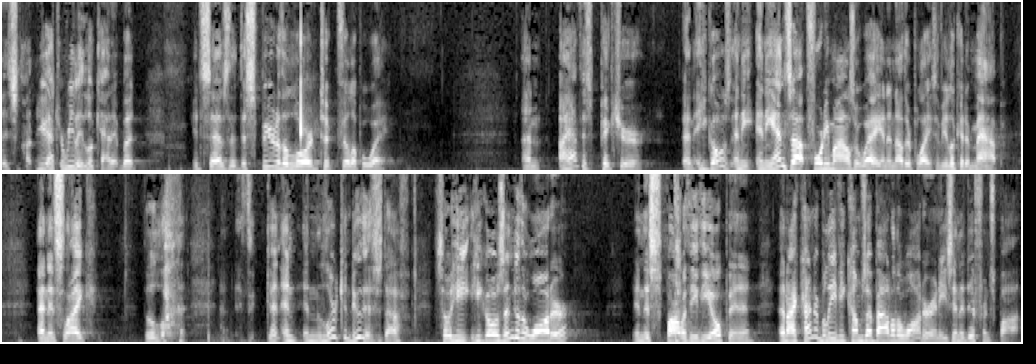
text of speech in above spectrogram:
it's not, you have to really look at it, but it says that the Spirit of the Lord took Philip away. And I have this picture, and he goes and he, and he ends up 40 miles away in another place. If you look at a map, and it's like the, and, and, the Lord can do this stuff. So he, he goes into the water in this spot with Ethiopian, and I kind of believe he comes up out of the water and he's in a different spot.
